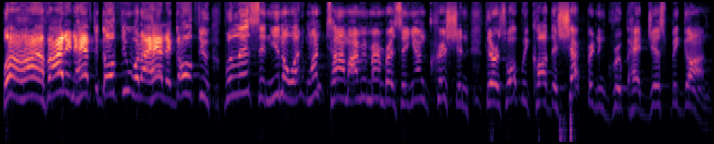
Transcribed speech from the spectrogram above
Well, if I didn't have to go through what I had to go through. Well, listen, you know what? One time I remember as a young Christian, there was what we called the shepherding group had just begun.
